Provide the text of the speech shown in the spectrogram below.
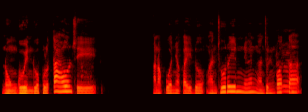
nungguin 20 tahun si anak buahnya Kaido ngancurin ya kan, ngancurin kota.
